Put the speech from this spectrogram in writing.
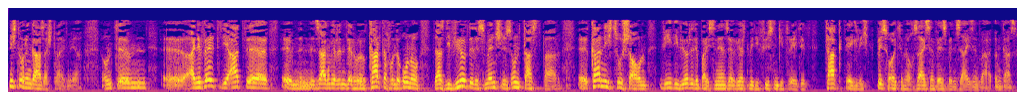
nicht nur im Gazastreifen. Ja. Und ähm, äh, eine Welt, die hat, äh, äh, sagen wir in der Charta von der UNO, dass die Würde des Menschen ist untastbar, äh, kann nicht zuschauen, wie die Würde der Palästinenser wird mit den Füßen getreten, tagtäglich, bis heute noch, sei es im Westbank, sei es im Gaza.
